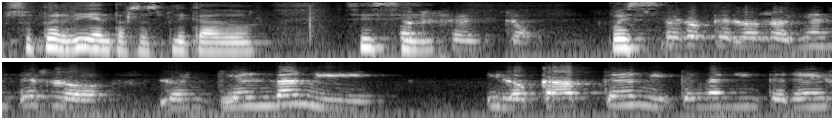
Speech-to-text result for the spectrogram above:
súper bien te has explicado. Sí, sí. Perfecto. Pues... Espero que los oyentes lo, lo entiendan y, y lo capten y tengan interés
